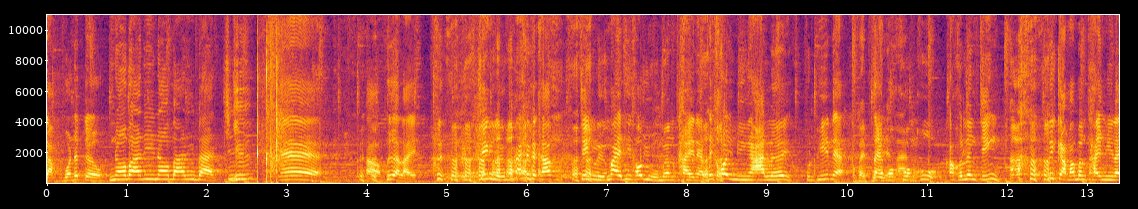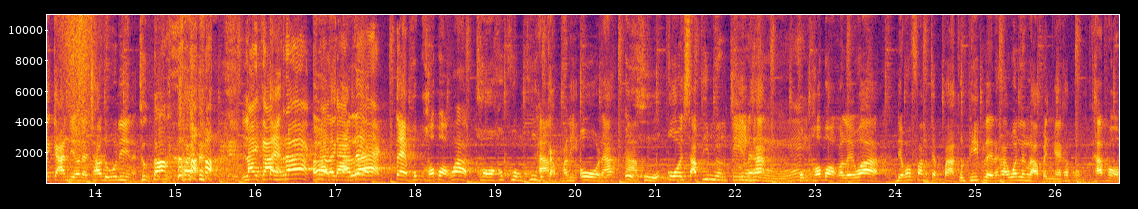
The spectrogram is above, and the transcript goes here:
กับ Wonder Girl Nobody Nobody But You แน่ อ้าวเพื่ออะไร จริงหรือไม่นะครับ จริงหรือไม่ที่เขาอยู่เมืองไทยเนี่ยไม่ค่อยมีงานเลย คุณพีทเนี่ยไปพูดแต่พออย่างนั้น ควงคู่เอาเขาเรื่องจริงนี่กลับมาเมืองไทยมีรายการเดียวเนี่ยชาวดูดีเนี่ย ถูกต้อง ใช่ รายการแรก เออรายการแรก แต่ผมขอบอกว่าพอเขาควงคู่ไปครับกับมาริโอนะครัโอ้บโหโกยซับที่เมืองจีนนะฮะอื้อหือ ผมขอบอกกันเลยว่า เดี๋ยวมาฟังจากปากคุณพีทเลยนะครับว่าเรื่องราวเป็นไงครับผม ครับผม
